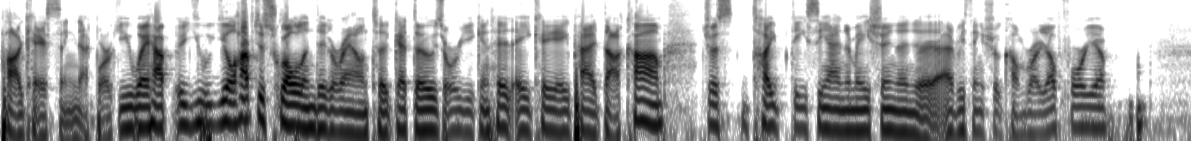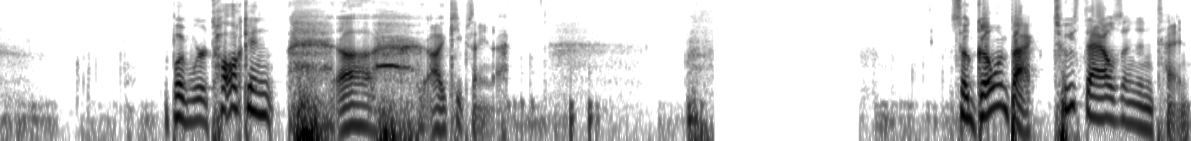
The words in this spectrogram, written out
podcasting network. You may have you you'll have to scroll and dig around to get those, or you can hit akapad.com. Just type DC animation, and uh, everything should come right up for you. But we're talking. Uh, I keep saying that. So going back 2010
